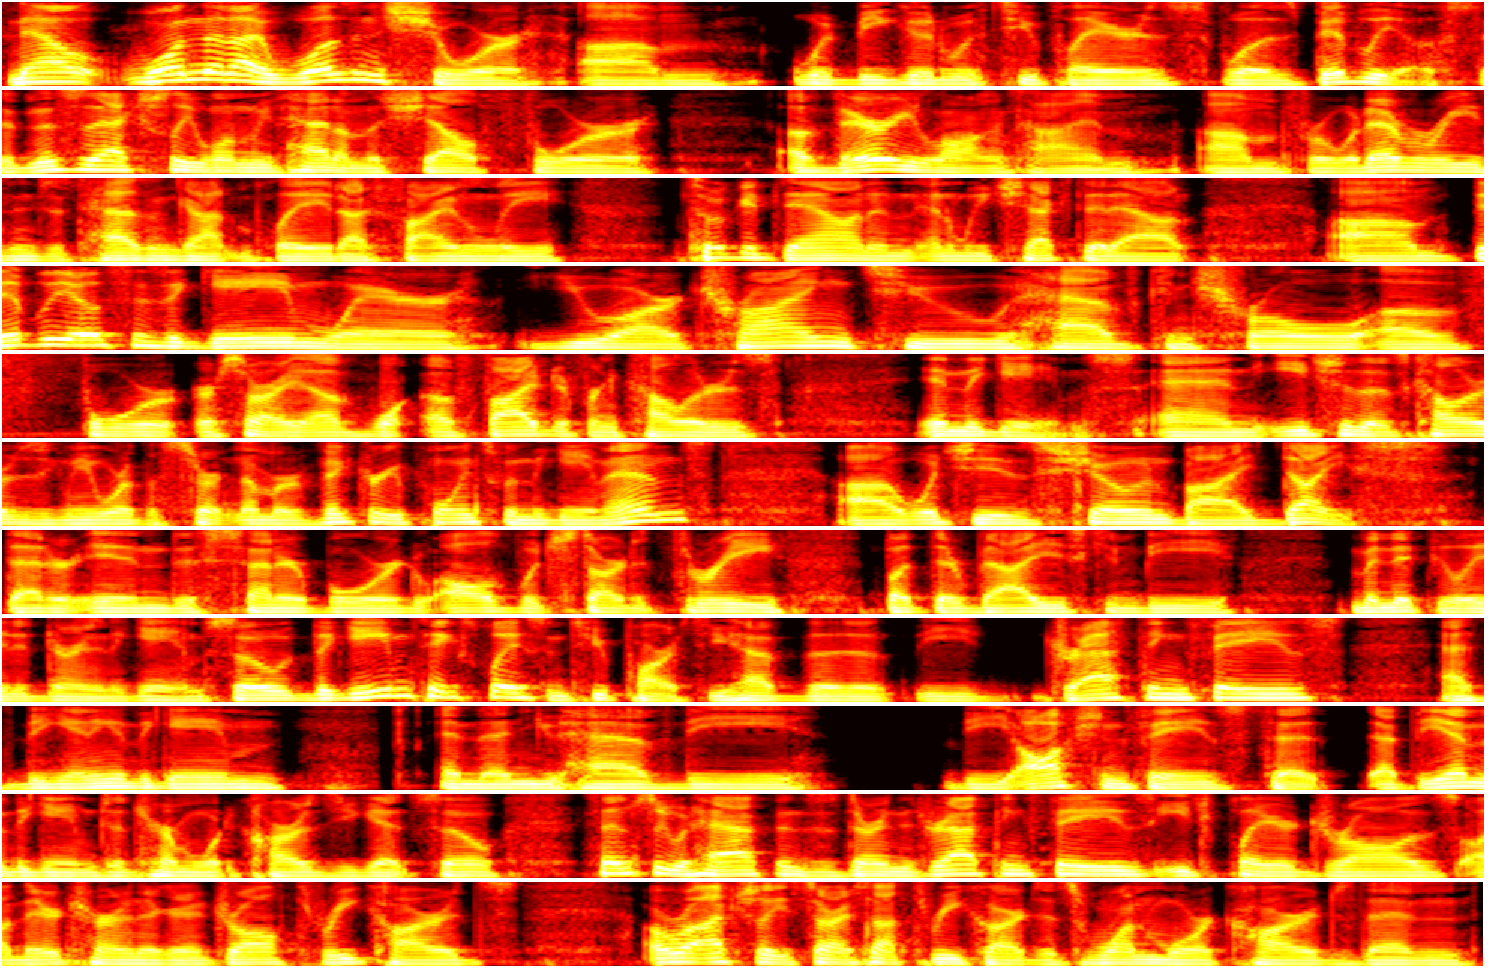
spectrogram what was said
Now, one that I wasn't sure um, would be good with two players was Biblios, and this is actually one we've had on the shelf for a very long time. Um, for whatever reason, just hasn't gotten played. I finally took it down and, and we checked it out. Um, Biblios is a game where you are trying to have control of four, or sorry, of one- of five different colors in the games, and each of those colors is going to be worth a certain number of victory points when the game ends, uh, which is shown by dice that are in the center board, all of which start at three, but their values can be manipulated during the game. So the game takes place in two parts. You have the the drafting phase at the beginning of the game, and then you have the the auction phase to at the end of the game to determine what cards you get. So essentially what happens is during the drafting phase, each player draws on their turn, they're going to draw three cards. Or actually, sorry, it's not three cards, it's one more cards than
